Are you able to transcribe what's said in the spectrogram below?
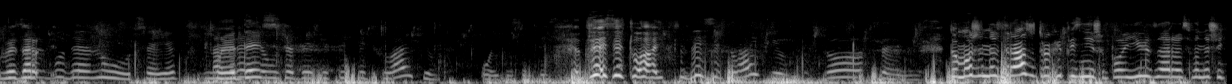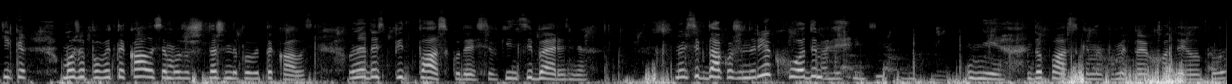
Ви зараз- буде, ну, це як набереться вже 10 тисяч лайків. Ой, 10 тисяч. 10 лайків. 10 лайків, то це. То може не зразу, трохи пізніше, бо їх зараз вони ще тільки може повитикалися, може ще навіть не повитикались. Вони десь під Пасху десь в кінці березня. Ми завжди кожен рік ходимо. А не в кінці. Ні, до Пасхи ми пам'ятаю, ходили були.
